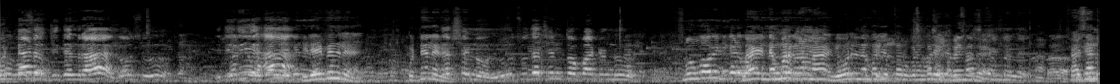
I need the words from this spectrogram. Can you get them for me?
కొట్టాడు జితేంద్ర గౌసు. ఇది సుదర్శన్ నువ్వు సుదర్శన్తో పాటు. నెంబర్ కావాలన్నా? ఎవరి నెంబర్ చెప్తారు? ఒక నెంబర్ చెప్పండి. కాశాన్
